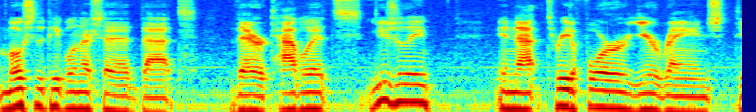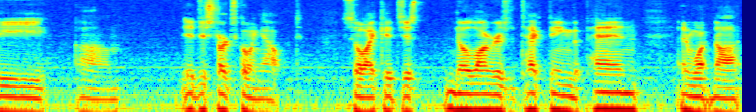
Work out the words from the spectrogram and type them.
most of the people in there said that their tablets, usually in that three to four year range, the um, it just starts going out. So I could just no longer is detecting the pen and whatnot.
